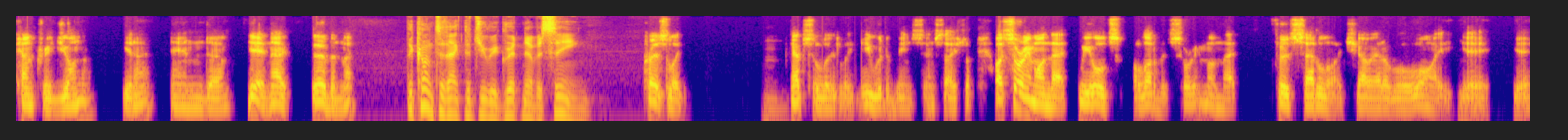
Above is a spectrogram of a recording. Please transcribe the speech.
country genre, you know, and um, yeah, no, Urban, mate. The concert act that you regret never seeing? Presley. Hmm. Absolutely, he would have been sensational. I saw him on that. We all, a lot of us saw him on that first satellite show out of Hawaii. Yeah, yeah.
